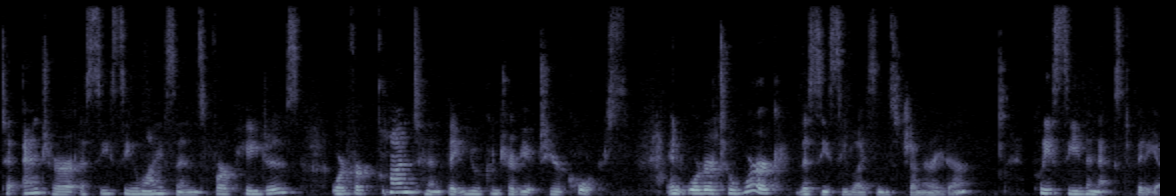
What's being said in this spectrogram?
to enter a CC license for pages or for content that you contribute to your course. In order to work the CC license generator, please see the next video.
